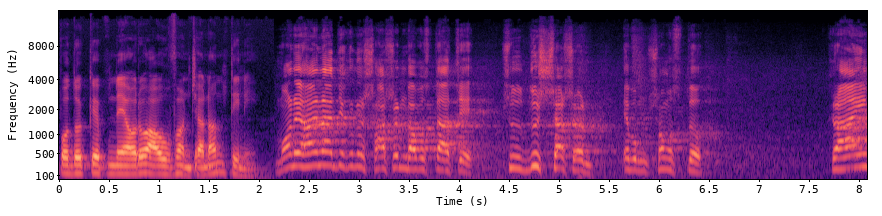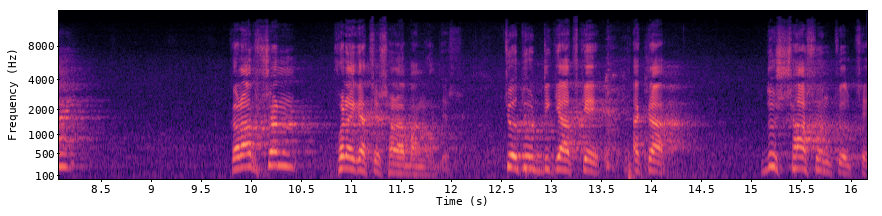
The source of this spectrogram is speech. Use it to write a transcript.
পদক্ষেপ নেওয়ারও আহ্বান জানান তিনি। মনে হয় না যে কোনো শাসন ব্যবস্থা আছে, শুধু দুঃশাসন এবং সমস্ত ক্রাইম, করাপশন ভরে গেছে সারা বাংলাদেশ। চতুর্দিকে আজকে একটা দুঃশাসন চলছে।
